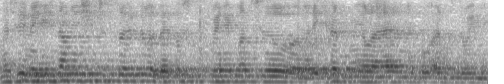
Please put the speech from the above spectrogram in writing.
Mezi nejvýznamnější představitele této skupiny patřil Richard Miller nebo Ernst Dojmy.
